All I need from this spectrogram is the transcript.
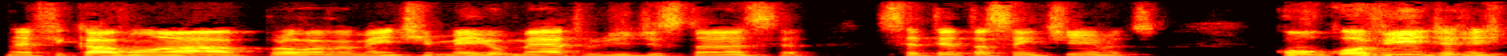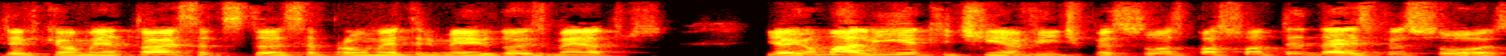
né? Ficavam a provavelmente meio metro de distância, 70 centímetros. Com o Covid, a gente teve que aumentar essa distância para um metro e meio, dois metros. E aí, uma linha que tinha 20 pessoas passou a ter 10 pessoas.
